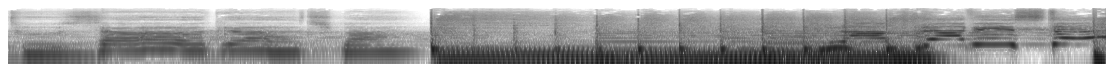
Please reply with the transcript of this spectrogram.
tu zagrać ma. Naprawi ster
